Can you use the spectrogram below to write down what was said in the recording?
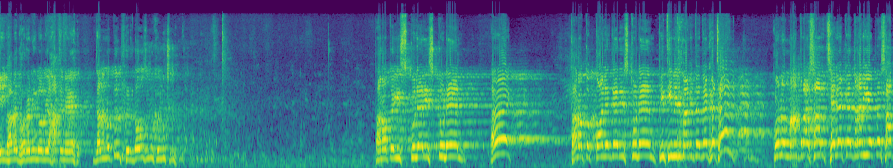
এইভাবে ধরে নিল হাতে নিয়ে জান্নতুল ফেরদৌস মুখে মুছল তারা তো স্কুলের স্টুডেন্ট। তারা তো কলেজের স্টুডেন্ট। পৃথিবীর মাটিতে দেখেছেন? কোন মাদ্রাসার ছেলেকে দাঁড়িয়ে পেশাব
